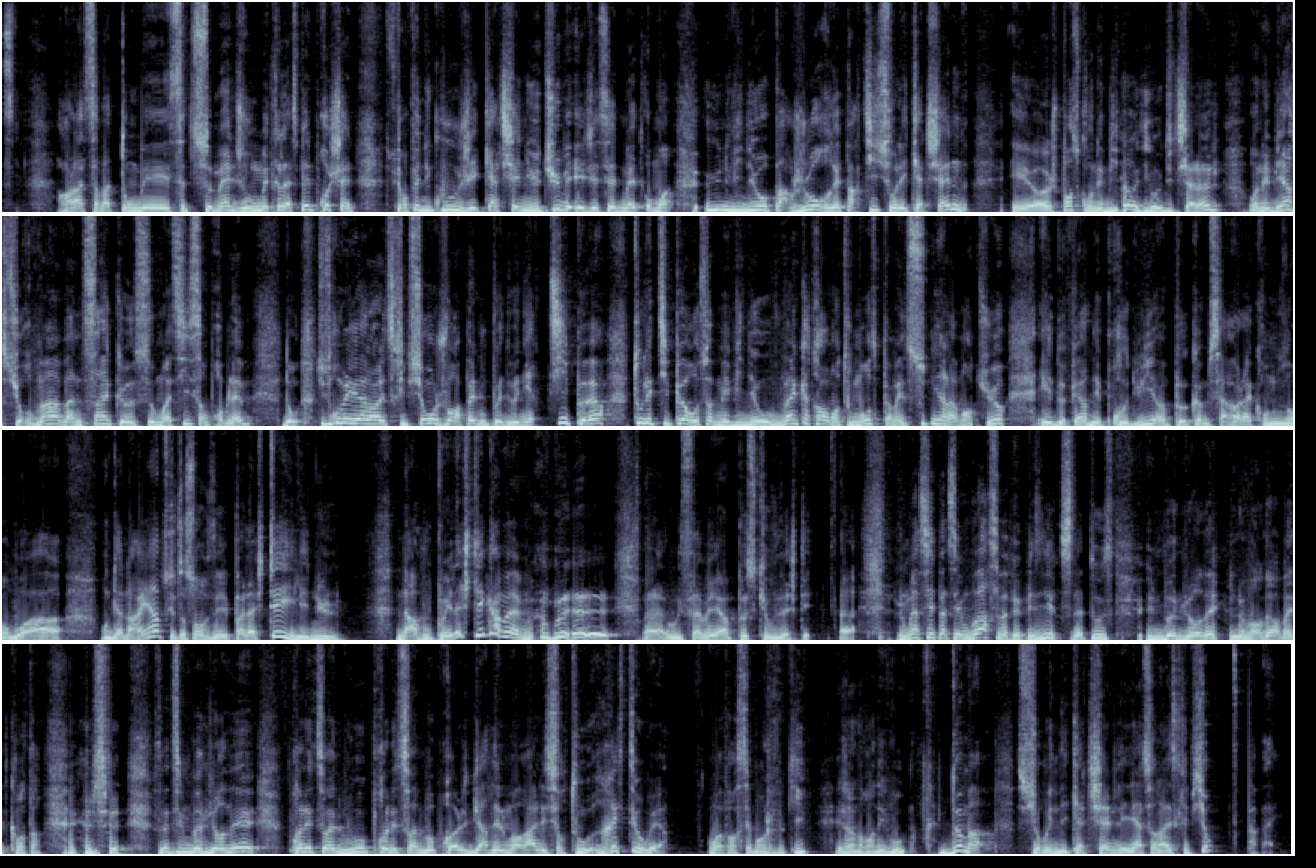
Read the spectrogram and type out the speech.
Alors là, ça va tomber cette semaine, je vous mettrai la semaine prochaine. Parce qu'en fait, du coup, j'ai quatre chaînes YouTube et j'essaie de mettre au moins une vidéo par jour répartie sur les quatre chaînes. Et euh, je pense qu'on est bien au niveau du challenge. On est bien sur 20-25 ce mois-ci sans problème. Donc, tu trouves les liens dans la description. Je vous rappelle, vous pouvez devenir tipeur. Tous les tipeurs reçoivent mes vidéos 24 heures avant tout le monde. Ça permet de soutenir l'aventure et de faire des produits un peu comme ça, voilà, qu'on nous envoie, on gagne rien, parce que de toute façon, vous n'allez pas l'acheter, il est nul. Non, vous pouvez l'acheter quand même. voilà, vous savez un peu ce que vous achetez. Je vous remercie de passer me voir, ça m'a fait plaisir. C'est à tous une bonne journée. Le vendeur va être content. Je vous souhaite une bonne journée. Prenez soin de vous, prenez soin de vos proches, gardez le moral et surtout, restez ouverts. Moi, forcément, je vous kiffe et j'en ai rendez-vous demain sur une des quatre chaînes. Les liens sont dans la description. Bye bye.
